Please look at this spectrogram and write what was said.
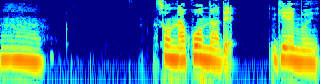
う。うん。そんなこんなで、ゲーム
